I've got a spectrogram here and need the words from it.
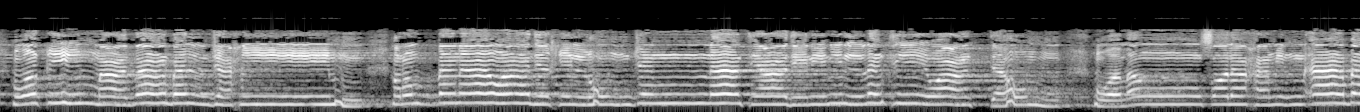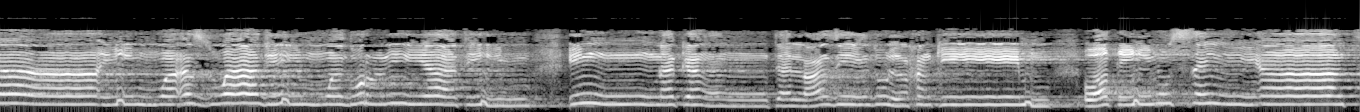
وقهم عذاب الجحيم. ربنا وادخلهم جنات عدن التي وعدتهم ومن صلح من آبائهم وأزواجهم وذرياتهم إنك أنت العزيز الحكيم. وقهم السيئات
